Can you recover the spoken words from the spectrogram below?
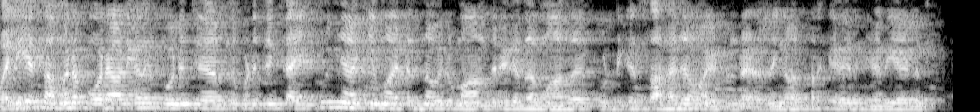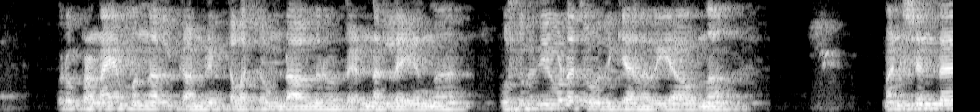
വലിയ സമര പോരാളികളെ പോലും ചേർത്ത് പിടിച്ച് കൈക്കുഞ്ഞാക്കി മാറ്റുന്ന ഒരു മാന്ത്രികത മാധവക്കുട്ടിക്ക് സഹജമായിട്ടുണ്ടായിരുന്നു. നിങ്ങൾ അത്ര കയറി- കയറിയാലും ഒരു പ്രണയം വന്നാൽ കണ്ണിൽ തിളക്കം ഉണ്ടാകുന്ന ഒരു പെണ്ണല്ലേ എന്ന് കുസൃതിയോടെ ചോദിക്കാൻ അറിയാവുന്ന മനുഷ്യന്റെ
